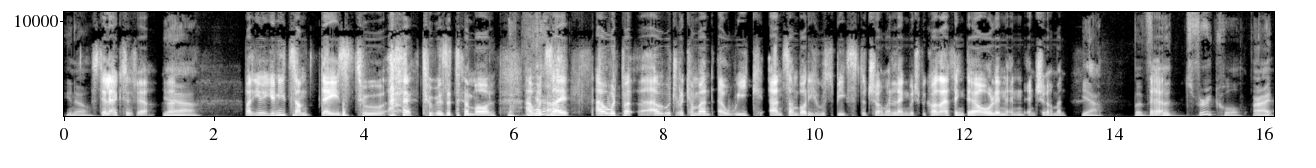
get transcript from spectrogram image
You know, Still active, yeah. Uh, yeah. but you you need some days to to visit them all. I would Yeah. say I would I would recommend a week and somebody who speaks the German language because I think they're all in in, in German. yeah, but Yeah. but it's very cool. All right.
